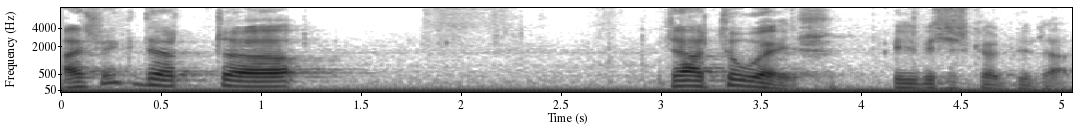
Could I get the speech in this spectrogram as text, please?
I think that uh, there are two ways in which it can be done.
